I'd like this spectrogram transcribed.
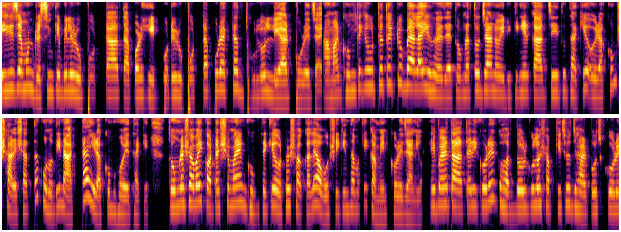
এই যে যেমন ড্রেসিং টেবিলের উপরটা, তারপর হেডবোর্ডের উপরটা, পুরো একটা ধুলো লেয়ার পড়ে যায়। আমার ঘুম থেকে উঠতে তো একটু বেলাই হয়ে যায়। তোমরা তো জানো এডিটিং এর কাজ যেহেতু থাকে ওই রকম সাড়ে সাতটা, কোনোদিন আটটা এরকম হয়ে থাকে। তোমরা সবাই কটার সময় ঘুম থেকে ওঠো সকালে, অবশ্যই কিন্তু আমাকে কমেন্ট করে জানিও। এবারে তাড়াতাড়ি করে ঘর দৌড়গুলো সবকিছু ঝাড়পোছ করে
